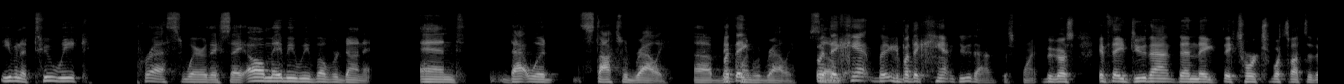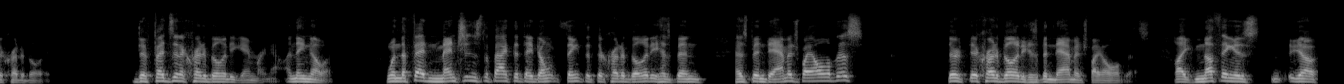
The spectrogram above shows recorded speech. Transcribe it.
even a two week press where they say, "Oh, maybe we've overdone it," and that would stocks would rally, uh, Bitcoin But they- would rally. But they can't. But, but they can't do that at this point because if they do that, then they they torch what's left of their credibility. The Fed's in a credibility game right now, and they know it. When the Fed mentions the fact that they don't think that their credibility has been has been damaged by all of this, their their credibility has been damaged by all of this. Like nothing is, you know,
